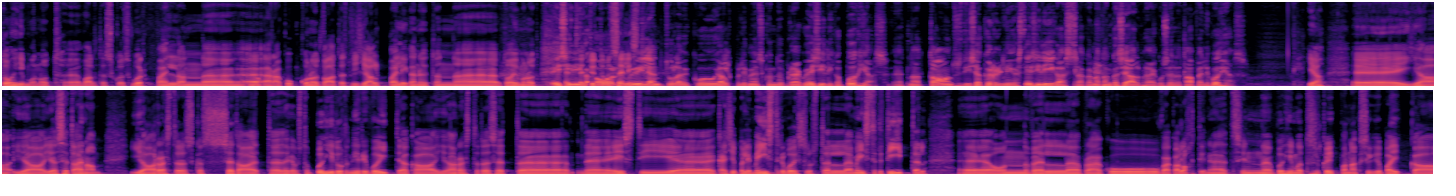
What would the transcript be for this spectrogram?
toimunud, vaadates, kuidas võrkpall on ära kukkunud, vaadates, mis jalgpalliga nüüd on toimunud. esiliiga, sellist... Viljandi tuleviku jalgpallimeeskond on praegu esiliiga põhjas, et nad taandusid ise kõrgliigast esiliigasse, aga nad on ka seal praegu selle tabeli põhjas jah, eh, ja, ja, ja seda enam ja arvestades ka seda, et tegemist on põhiturniiri võitjaga ja arvestades, et eh, Eesti eh, käsipalli meistrivõistlustel meistritiitel on veel praegu väga lahtine, et siin põhimõtteliselt kõik pannaksegi paika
